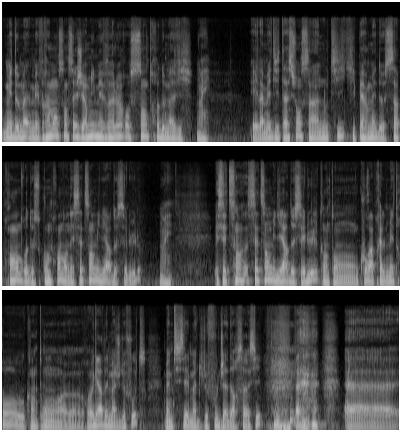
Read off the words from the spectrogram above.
Mais, mais vraiment sensé, j'ai remis mes valeurs au centre de ma vie. Ouais. Et la méditation, c'est un outil qui permet de s'apprendre, de se comprendre. On est 700 milliards de cellules. Et 700, 700, milliards de cellules, quand on court après le métro ou quand on euh, regarde des matchs de foot, même si c'est des matchs de foot, j'adore ça aussi, euh, et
